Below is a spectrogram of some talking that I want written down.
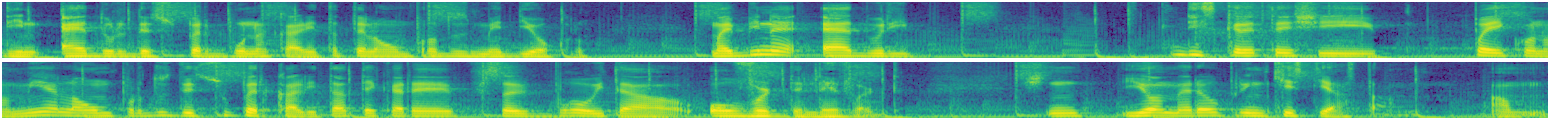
din ad-uri de super bună calitate la un produs mediocru. Mai bine ad-uri discrete și pe economie la un produs de super calitate care să, bă, uite, a over-delivered. Și eu mereu prin chestia asta am,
